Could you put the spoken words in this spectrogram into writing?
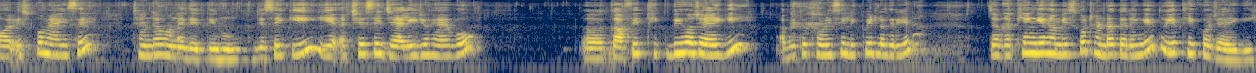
और इसको मैं इसे ठंडा होने देती हूँ, जिससे कि ये अच्छे से जेली जो है वो काफ़ी थिक भी हो जाएगी। अभी तो थोड़ी सी लिक्विड लग रही है ना। जब रखेंगे हम इसको ठंडा करेंगे तो ये थिक हो जाएगी।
